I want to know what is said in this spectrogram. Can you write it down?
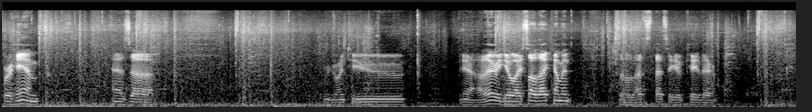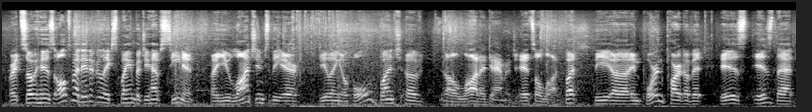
for him. As, uh... We're going to... Yeah, there we go. I saw that coming. So that's that's a okay there. Alright, so his ultimate I didn't really explain, but you have seen it. Uh, you launch into the air, dealing a whole bunch of, a lot of damage. It's a lot. But the uh, important part of it is is that,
